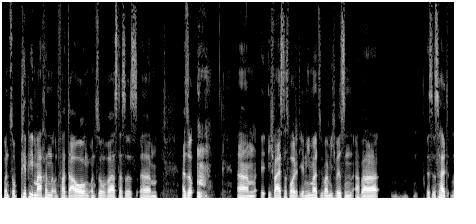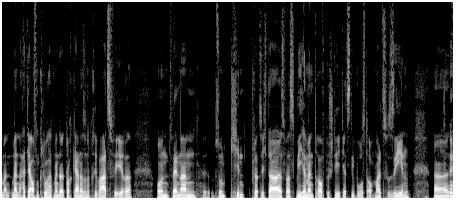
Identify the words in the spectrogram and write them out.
und so Pipi machen und Verdauung und sowas. Das ist ähm, also ähm, ich weiß, das wolltet ihr niemals über mich wissen, aber es ist halt, man, man hat ja auf dem Klo hat man da doch gerne so eine Privatsphäre. Und wenn dann äh, so ein Kind plötzlich da ist, was vehement drauf besteht, jetzt die Wurst auch mal zu sehen, äh,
